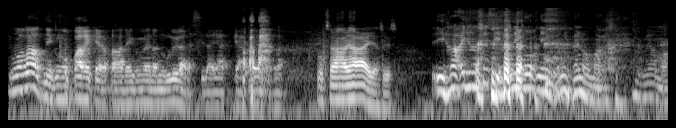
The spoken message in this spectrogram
Jumala oot niinku mun pari kertaa niinku meinannut lyödä sitä jätkää kentällä. Mut sehän on ihan äijä siis. Ihan, ihan siis ihan niinku, niin, nimenomaan, nimenomaan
